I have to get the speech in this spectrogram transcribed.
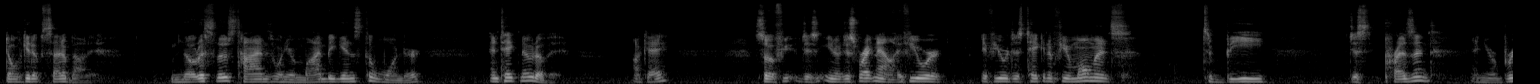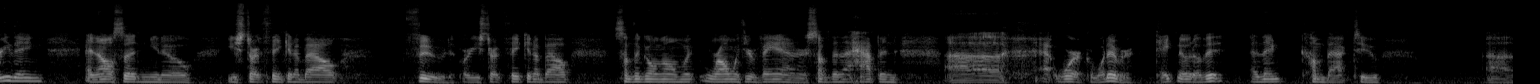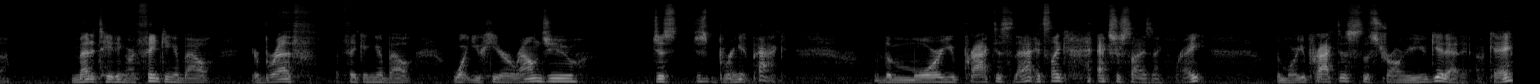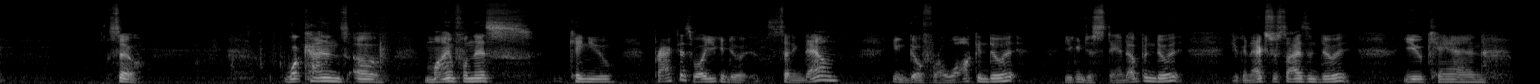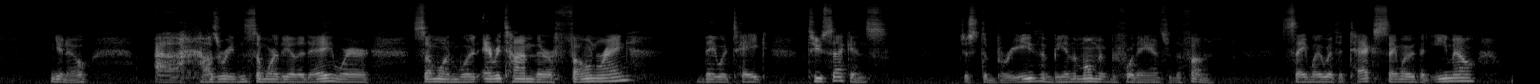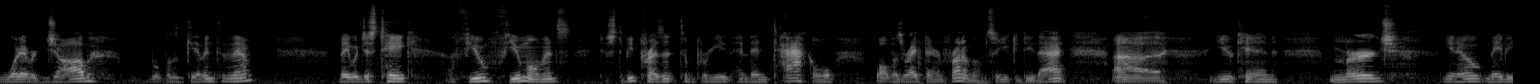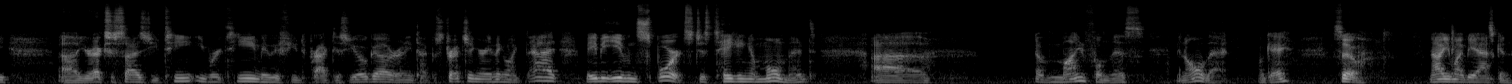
Don't get upset about it. Notice those times when your mind begins to wander and take note of it. Okay? So if you just you know just right now if you were if you were just taking a few moments to be just present and you're breathing and all of a sudden you know you start thinking about food or you start thinking about something going on with, wrong with your van or something that happened uh, at work or whatever take note of it and then come back to uh, meditating or thinking about your breath, thinking about what you hear around you. Just just bring it back. The more you practice that, it's like exercising, right? The more you practice, the stronger you get at it, okay? So, what kinds of mindfulness can you practice? Well, you can do it sitting down. You can go for a walk and do it. You can just stand up and do it. You can exercise and do it. You can, you know, uh, I was reading somewhere the other day where someone would, every time their phone rang, they would take two seconds just to breathe and be in the moment before they answered the phone. Same way with a text, same way with an email, whatever job was given to them, they would just take a few few moments just to be present, to breathe, and then tackle what was right there in front of them. So you could do that. Uh, you can merge, you know, maybe uh, your exercise routine, maybe if you practice yoga or any type of stretching or anything like that, maybe even sports, just taking a moment uh, of mindfulness and all that. Okay? So now you might be asking,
